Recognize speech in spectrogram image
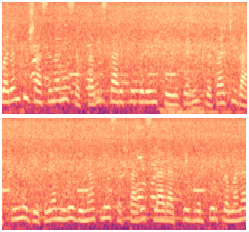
परंतु शासनाने सत्तावीस तारखेपर्यंत कोणत्याही प्रकारची दाखल न घेतल्यामुळे दिनांक मे सत्तावीसला रात्री भरपूर प्रमाणात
